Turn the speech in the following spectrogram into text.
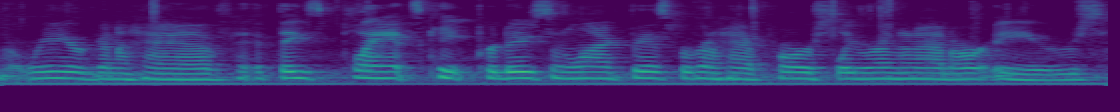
We are going to have, if these plants keep producing like this, we're going to have parsley running out our ears.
